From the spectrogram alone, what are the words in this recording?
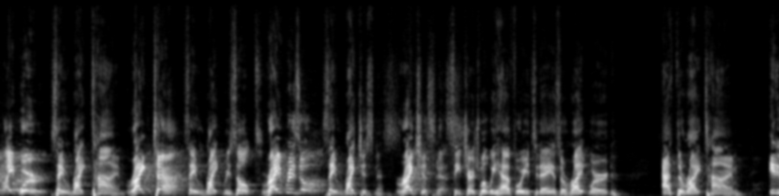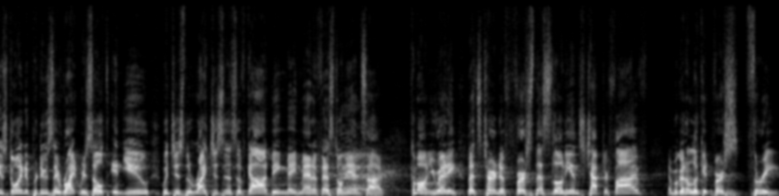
Right word. Say right time. Right time. Say right result. Right result. Say righteousness. Righteousness. See, church, what we have for you today is a right word at the right time. It is going to produce a right result in you, which is the righteousness of God being made manifest on the inside. Come on, you ready? Let's turn to First Thessalonians chapter 5, and we're going to look at verse 3.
